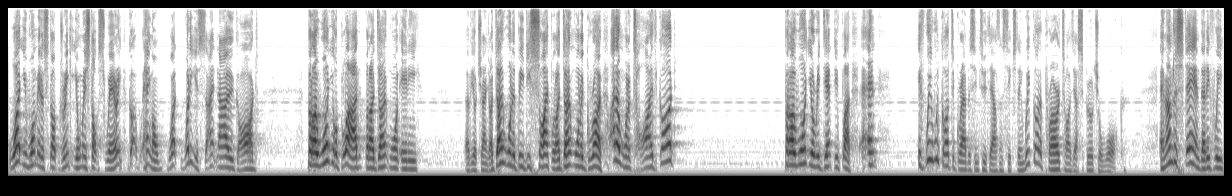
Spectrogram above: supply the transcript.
What? You want me to stop drinking? You want me to stop swearing? God, hang on. What, what are you saying? No, God. But I want your blood, but I don't want any of your change. I don't want to be discipled. I don't want to grow. I don't want to tithe, God. But I want your redemptive blood. And if we want God to grab us in 2016, we've got to prioritize our spiritual walk and understand that if we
